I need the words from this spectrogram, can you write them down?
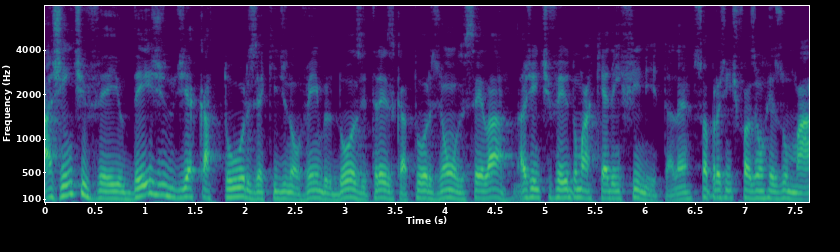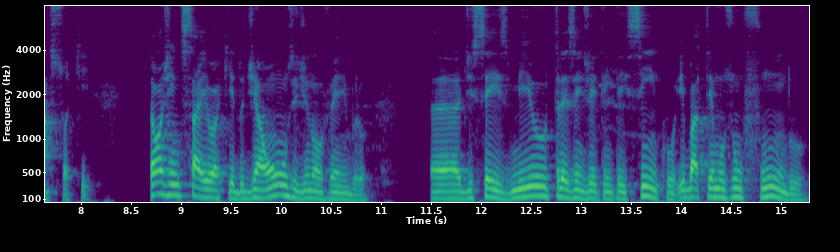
a gente veio desde o dia 14 aqui de novembro, 12, 13, 14, 11, sei lá, a gente veio de uma queda infinita, né? Só pra gente fazer um resumaço aqui. Então, a gente saiu aqui do dia 11 de novembro uh, de 6.385 e batemos um fundo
